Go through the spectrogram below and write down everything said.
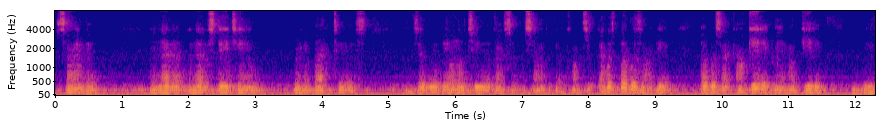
signed it, and had a and had a stagehand bring it back to us. And so we were the only two that got something signed at that concert. That was Bubba's idea. Bubba's like, "I'll get it, man. I'll get it." He,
